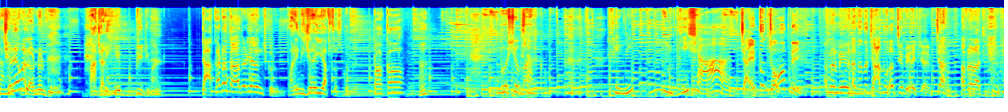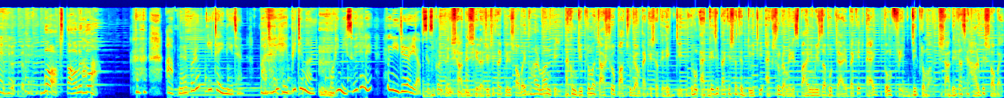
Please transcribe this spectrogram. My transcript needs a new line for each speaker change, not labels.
আসসালামু
ছেলে আমার লন্ডন বাজারে হেভি ডিমান্ড টাকাটা তাড়াতাড়ি অ্যারেঞ্জ করুন পরে নিজেরাই আফসোস করবে
টাকা? হ্যাঁ?
বসো মা।
ফিরনি
কি। স্বাদ
চায়ের তো জবাব নেই। আপনার মেয়ের হাতে তো জাদু আছে বেআই সাহেব। যান আপনার রাজি।
বাহ তাহলে তো
আপনারা বরং এটাই নিয়ে যান। বাজারে হেভি ডিমান্ড পরে মিস হয়ে গেলে নিজেরাই আফসোস করবেন।
স্বাদের সেরা জুটি থাকলে সবাই তো হার মানবেই। এখন ডিপ্লোমা চারশো পাঁচশো গ্রাম প্যাকের সাথে একটি এবং এক কেজি প্যাকের সাথে দুইটি একশো গ্রামের স্পাহানি মির্জাপুর চায়ের প্যাকেট একদম ফ্রি ডিপ্লোমা, স্বাদের কাছে হারবে সবাই।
